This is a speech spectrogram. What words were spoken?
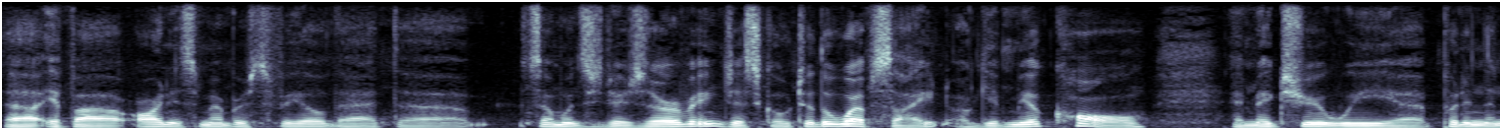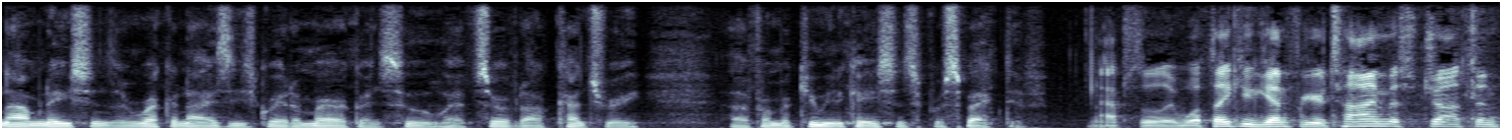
Uh, if our audience members feel that uh, someone's deserving, just go to the website or give me a call and make sure we uh, put in the nominations and recognize these great Americans who have served our country uh, from a communications perspective. Absolutely. Well, thank you again for your time, Mr. Johnson.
